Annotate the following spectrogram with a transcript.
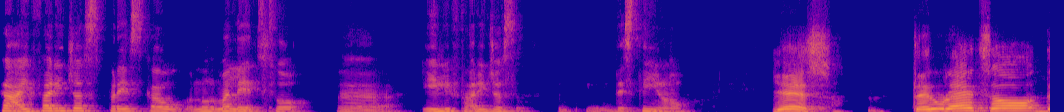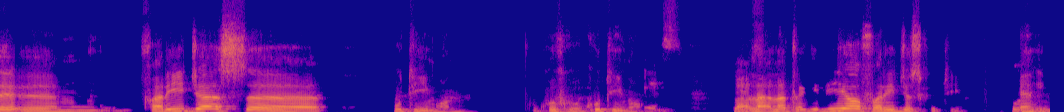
kaj fariĝas preskaŭ normaleco eh, uh, Ili fariĝas destino. Yes, Terurezzo de, ehm, um, fariĝas uh, eh, kutimon. Kutimo. Yes. La, la, la tragedio fariĝas kutimo. En,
